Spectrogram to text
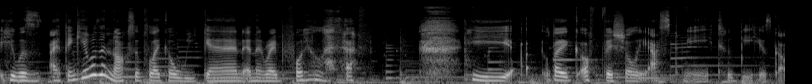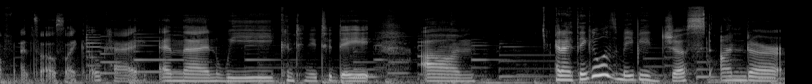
he was, I think he was in Knoxville for like a weekend, and then right before he left he like officially asked me to be his girlfriend. So I was like, okay. And then we continued to date. Um, and I think it was maybe just under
